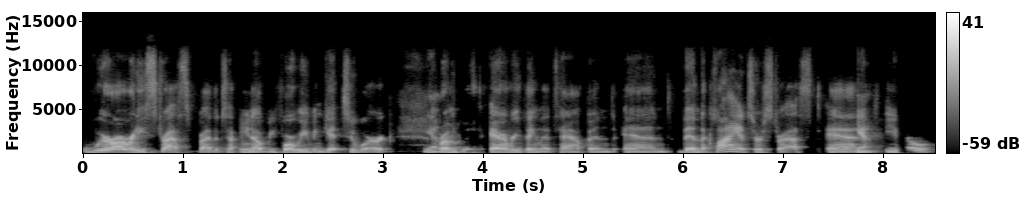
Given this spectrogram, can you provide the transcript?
we're already stressed by the time, you know, before we even get to work yep. from just everything that's happened. And then the clients are stressed. And, yeah. you know,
